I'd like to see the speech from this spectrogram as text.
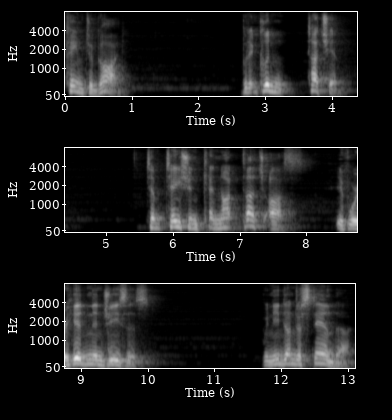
came to God, but it couldn't touch him. Temptation cannot touch us if we're hidden in Jesus. We need to understand that.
